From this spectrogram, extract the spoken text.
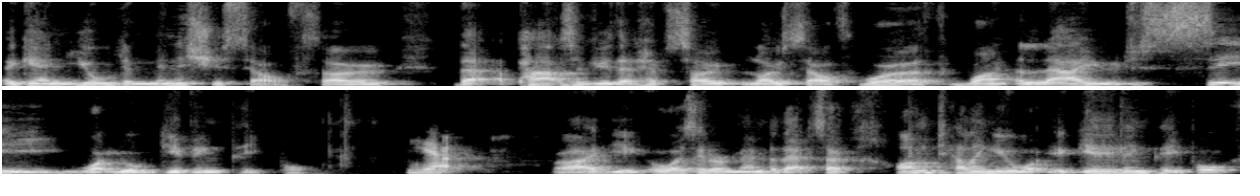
again, you'll diminish yourself. So that parts of you that have so low self worth won't allow you to see what you're giving people. yeah. Right? You always got to remember that. So I'm telling you what you're giving people.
